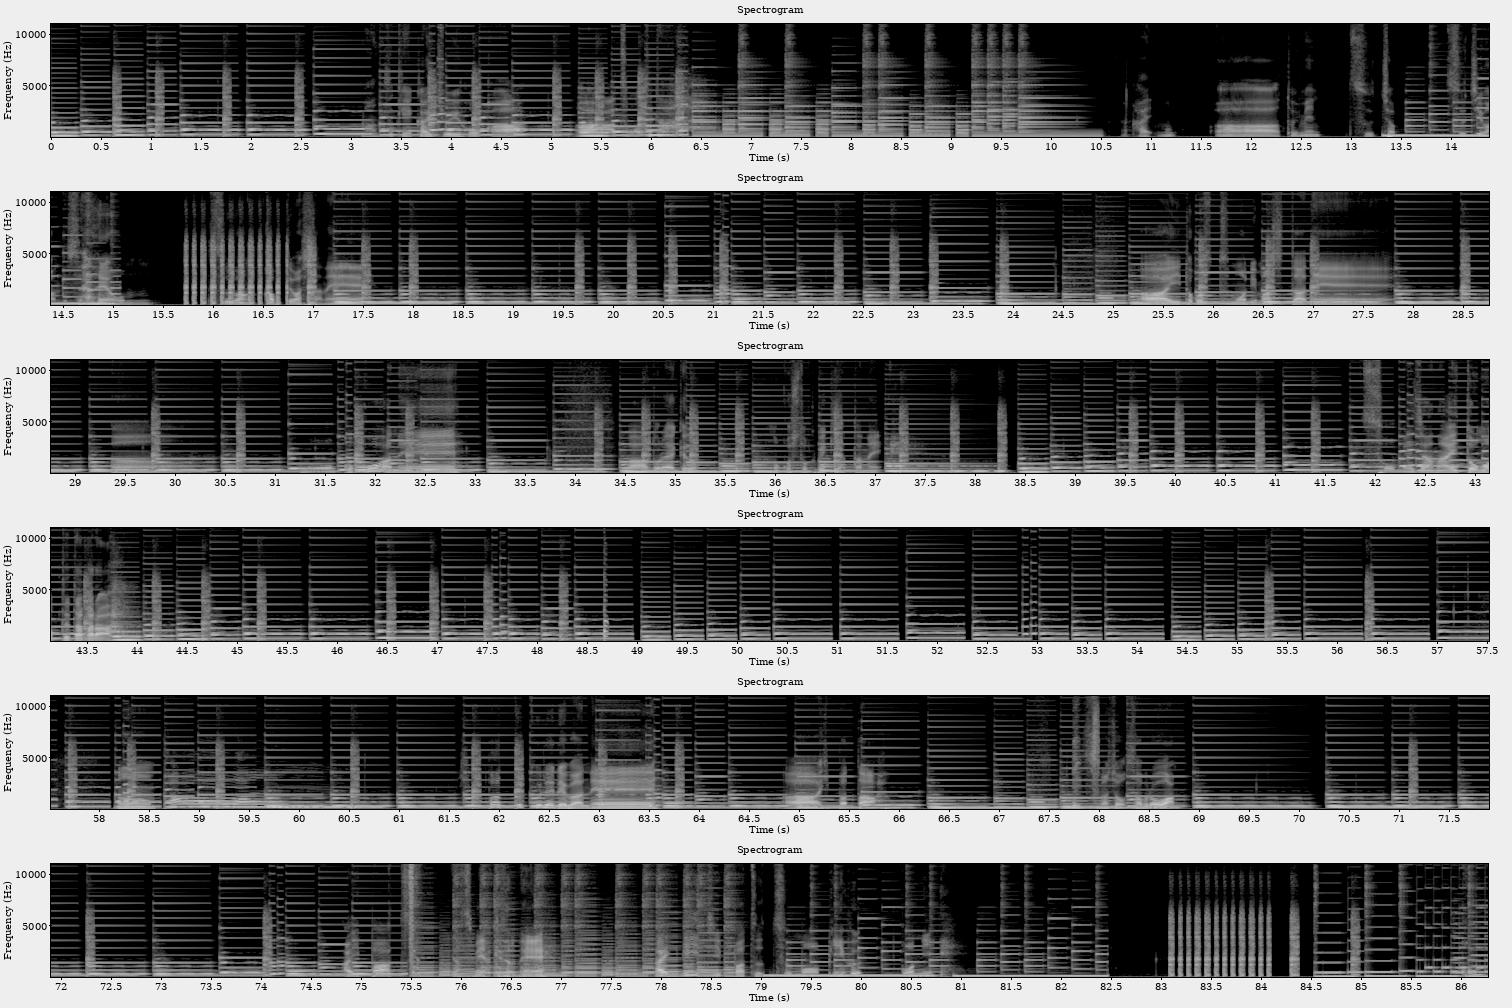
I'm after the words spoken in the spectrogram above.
マンズ警戒注意報か？ああ、積もってた。はい、むあー、トイメンツーチャスーチーワンでしたね。おんスーワンかぶってましたね。思ってたから。うん、パワー引っ張ってくれればね。ああ、引っ張った。リーチしましょう、サブロワン。はい、パーツ。休めやけどね。はい、リーチ一発、ツモ、ピンフ、5に。今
